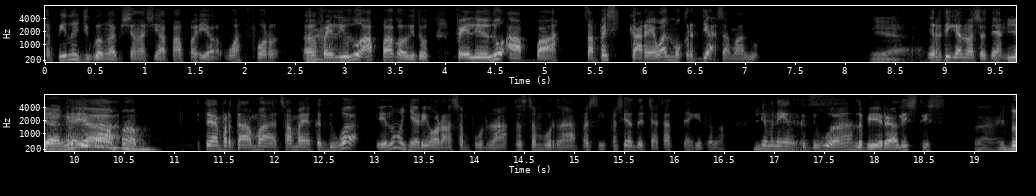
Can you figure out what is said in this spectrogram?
tapi lu juga nggak bisa ngasih apa-apa ya. What for uh, value lu apa kalau gitu? Value lu apa sampai si karyawan mau kerja sama lu? Iya. Ngerti kan maksudnya? Iya, ngerti Kayak, paham, Itu yang pertama, sama yang kedua, ya lu mau nyari orang sempurna, sesempurna apa sih? Pasti ada cacatnya gitu loh. Yes. Yang penting yang kedua, lebih realistis. Nah, itu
